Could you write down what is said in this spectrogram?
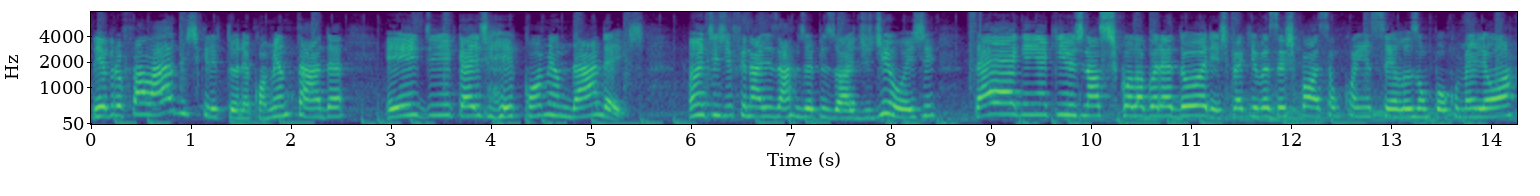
Livro falado, escritura comentada e dicas recomendadas. Antes de finalizarmos o episódio de hoje, seguem aqui os nossos colaboradores para que vocês possam conhecê-los um pouco melhor.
